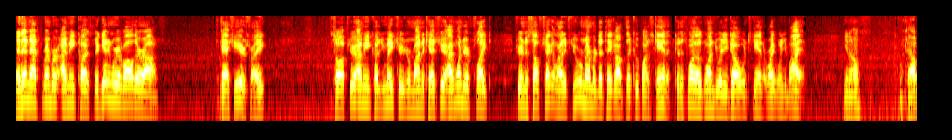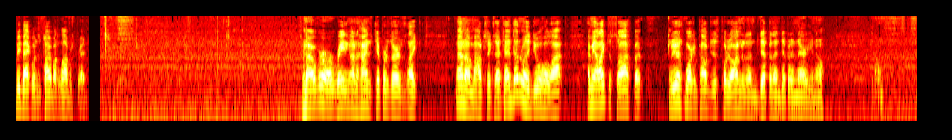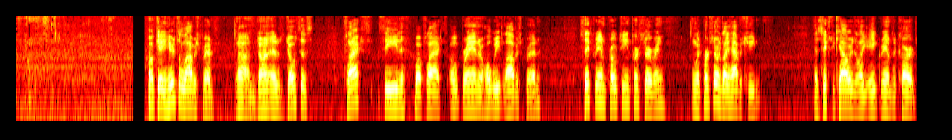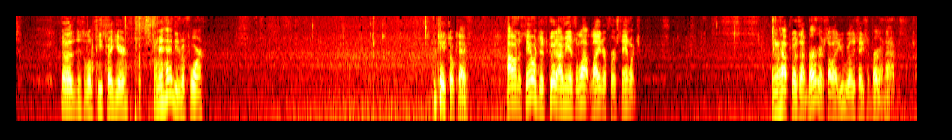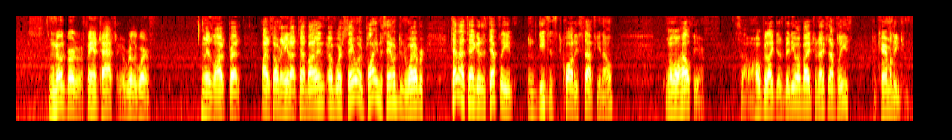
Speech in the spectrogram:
And then that's remember, I mean, because they're getting rid of all their uh, cashiers, right? So if you're, I mean, because you make sure you remind the cashier. I wonder if, like, if you're in the self-checkout line, if you remember to take off the coupon, scan it, because it's one of those ones where you go and scan it right when you buy it. You know. Okay, I'll be back with the talk about lavish bread. My overall rating on the Heinz dippers are like, I don't know, about 6 out of 10. It doesn't really do a whole lot. I mean, I like the sauce, but you're just more compelled to just put it on and then dip and then dip it in there, you know. Okay, here's the lavish bread. Uh, John is Joseph's flax seed, well, flax, oat bran, and whole wheat lavish bread. 6 gram protein per serving. And per serving is like half a sheet. And 60 calories and like 8 grams of carbs. Uh, just a little piece right here. I mean, I had these before. It tastes okay. On a sandwich, it's good. I mean, it's a lot lighter for a sandwich. And it helps with that burger and stuff like You really taste the burger on that. And those burgers were fantastic. They really were. There's a lot of spread. I was only 8 out of 10, but I, uh, we're sandwich, applying the sandwiches or whatever. 10 out of 10 because it's definitely decent quality stuff, you know. A little healthier. So, I hope you liked this video, everybody. Till next time, please, take care of my Legion.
